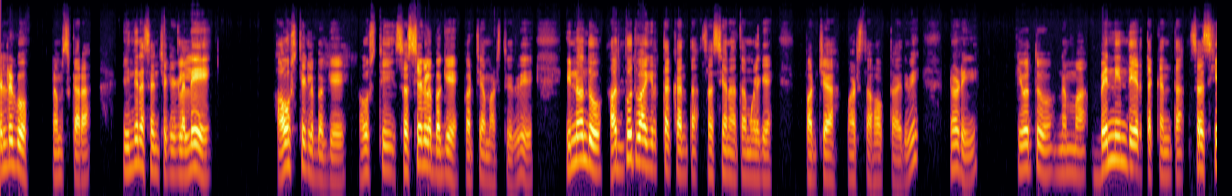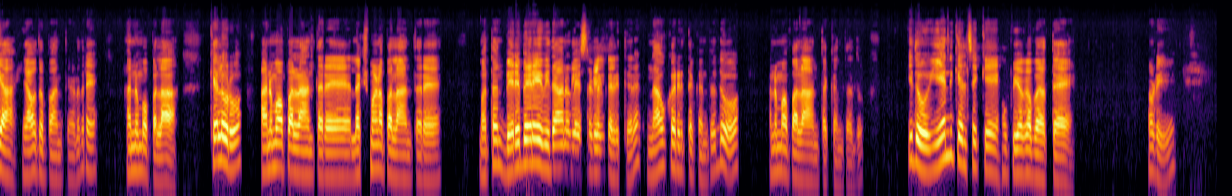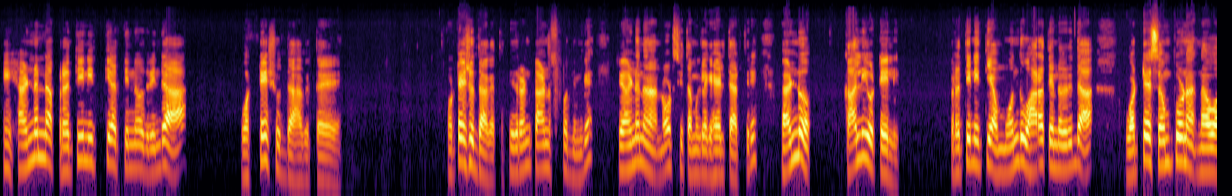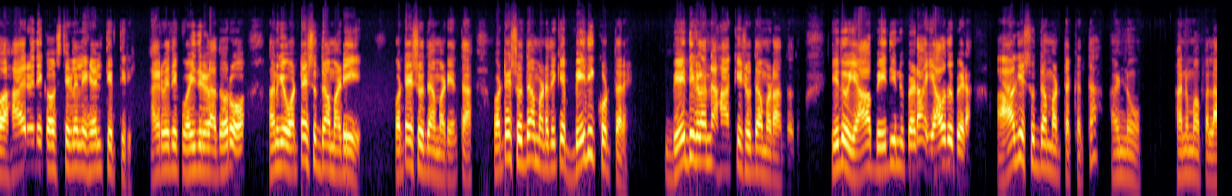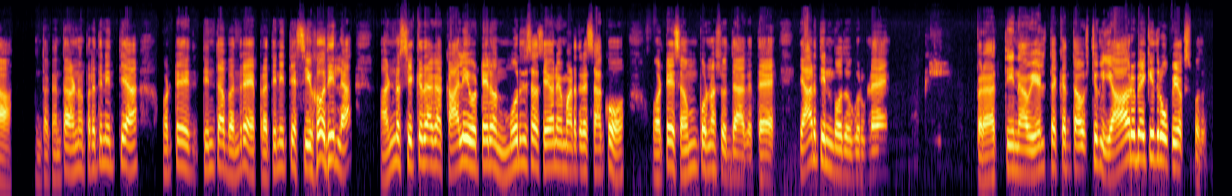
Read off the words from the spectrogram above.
ಎಲ್ರಿಗೂ ನಮಸ್ಕಾರ. ಇಂದಿನ ಸಂಚಿಕೆಗಳಲ್ಲಿ ಔಷಧಿಗಳ ಬಗ್ಗೆ, ಔಷಧಿ ಸಸ್ಯಗಳ ಬಗ್ಗೆ ಪರಿಚಯ ಮಾಡಿಸ್ತಿದ್ವಿ. ಇನ್ನೊಂದು ಅದ್ಭುತವಾಗಿರ್ತಕ್ಕಂಥ ಸಸ್ಯನ ತಮ್ಮಗಳಿಗೆ ಪರಿಚಯ ಮಾಡಿಸ್ತಾ ಹೋಗ್ತಾ ಇದ್ವಿ. ನೋಡಿ, ಇವತ್ತು ನಮ್ಮ ಬೆನ್ನಿಂದೆ ಇರ್ತಕ್ಕಂಥ ಸಸ್ಯ ಯಾವುದಪ್ಪ ಅಂತ ಹೇಳಿದ್ರೆ, ಹನುಮ ಫಲ. ಕೆಲವರು ಹನುಮ ಫಲ ಅಂತಾರೆ, ಲಕ್ಷ್ಮಣ ಫಲ ಅಂತಾರೆ, ಮತ್ತೊಂದು ಬೇರೆ ಬೇರೆ ವಿಧಾನಗಳ ಹೆಸರುಗಳಲ್ಲಿ ಕರೀತಾರೆ. ನಾವು ಕರೀತಕ್ಕಂಥದ್ದು ಹನುಮ ಫಲ ಅಂತಕ್ಕಂಥದ್ದು. ಇದು ಏನು ಕೆಲಸಕ್ಕೆ ಉಪಯೋಗ ಬರುತ್ತೆ? ನೋಡಿ, ಈ ಹಣ್ಣನ್ನ ಪ್ರತಿನಿತ್ಯ ತಿನ್ನೋದ್ರಿಂದ ಹೊಟ್ಟೆ ಶುದ್ಧ ಆಗುತ್ತೆ. ಹೊಟ್ಟೆ ಶುದ್ಧ ಆಗುತ್ತೆ. ಇದ್ರ ಹಣ್ಣು ಕಾಣಿಸ್ಬೋದು ನಿಮಗೆ? ಈ ಹಣ್ಣನ್ನ ನೋಡಿಸಿ ತಮಗಳಿಗೆ ಹೇಳ್ತಾ ಇರ್ತೀರಿ ಹಣ್ಣು ಖಾಲಿ ಹೊಟ್ಟೆಯಲ್ಲಿ ಪ್ರತಿನಿತ್ಯ ಒಂದು ವಾರ ತಿನ್ನೋದ್ರಿಂದ ಹೊಟ್ಟೆ ಸಂಪೂರ್ಣ, ನಾವು ಆಯುರ್ವೇದಿಕ್ ಔಷಧಿಗಳಲ್ಲಿ ಹೇಳ್ತಿರ್ತೀರಿ. ಆಯುರ್ವೇದಿಕ್ ವೈದ್ಯರುಗಳಾದವರು, ನನಗೆ ಹೊಟ್ಟೆ ಶುದ್ಧ ಮಾಡಿ, ಹೊಟ್ಟೆ ಶುದ್ಧ ಮಾಡಿ ಅಂತ. ಹೊಟ್ಟೆ ಶುದ್ಧ ಮಾಡೋದಕ್ಕೆ ಬೇದಿ ಕೊಡ್ತಾರೆ. ಬೇದಿಗಳನ್ನ ಹಾಕಿ ಶುದ್ಧ ಮಾಡೋ ಅಂಥದ್ದು. ಇದು ಯಾವ ಬೇದಿನೂ ಬೇಡ, ಯಾವುದು ಬೇಡ. ಹಾಗೆ ಶುದ್ಧ ಮಾಡ್ತಕ್ಕಂಥ ಹಣ್ಣು ಹನುಮ ಫಲ ಅಂತಕ್ಕಂಥ ಹಣ್ಣು ಪ್ರತಿನಿತ್ಯ ಹೊಟ್ಟೆ ತಿಂತ ಬಂದ್ರೆ ಪ್ರತಿನಿತ್ಯ ಸಿಗೋದಿಲ್ಲ. ಹಣ್ಣು ಸಿಕ್ಕಿದಾಗ ಖಾಲಿ ಹೊಟ್ಟೆಲಿ ಒಂದು ಮೂರು ದಿವಸ ಸೇವನೆ ಮಾಡಿದ್ರೆ ಸಾಕು, ಹೊಟ್ಟೆ ಸಂಪೂರ್ಣ ಶುದ್ಧ ಆಗುತ್ತೆ. ಯಾರು ತಿನ್ಬೋದು ಗುರುಗಳೇ? ಪ್ರತಿ ನಾವು ಹೇಳ್ತಕ್ಕಂಥ ಔಷಧಿಗಳು ಯಾರು ಬೇಕಿದ್ರು ಉಪಯೋಗಿಸ್ಬೋದು.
